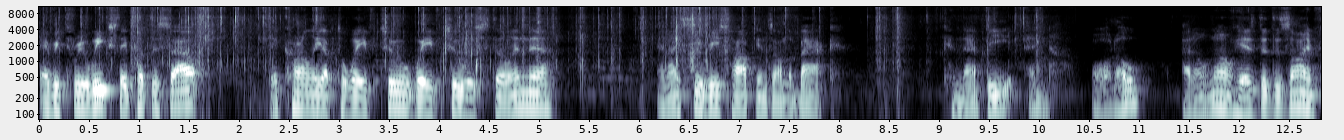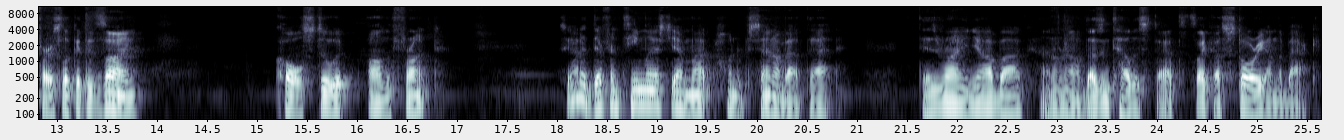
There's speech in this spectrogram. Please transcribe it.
Every three weeks they put this out. They're currently up to wave two. Wave two is still in there. And I see Rhys Hoskins on the back. Can that be an auto? I don't know. Here's the design. First look at the design. Kohl Stewart on the front. he had a different team last year? I'm not 100% about that. There's Ryan Yarbrough. I don't know. It doesn't tell the stats. It's like a story on the back.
